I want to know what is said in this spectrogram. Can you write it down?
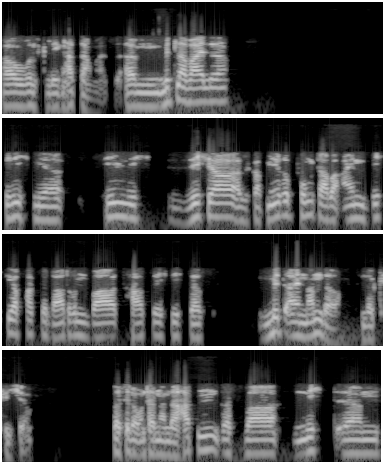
woran es gelegen hat damals. Ähm, mittlerweile bin ich mir ziemlich sicher, also es gab mehrere Punkte, aber ein wichtiger Faktor darin war tatsächlich das Miteinander in der Küche. Was wir da untereinander hatten, das war nicht, ähm,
